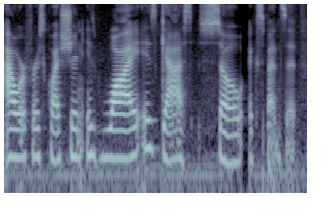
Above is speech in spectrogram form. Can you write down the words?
our first question, is why is gas so expensive?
